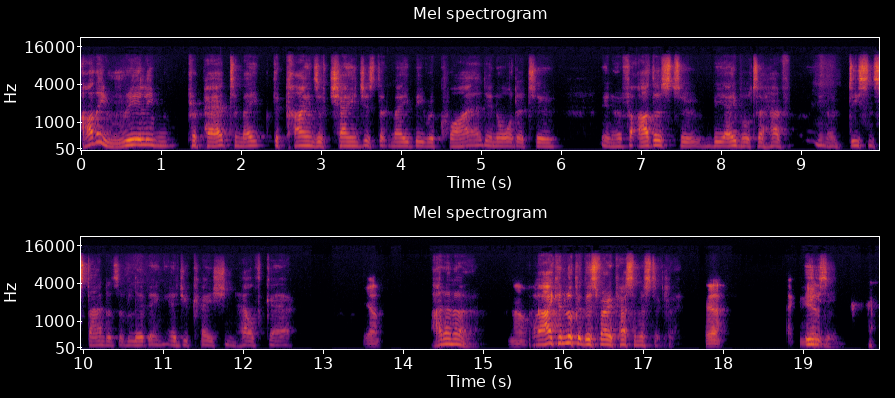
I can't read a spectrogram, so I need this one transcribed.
are they really prepared to make the kinds of changes that may be required in order to, you know, for others to be able to have, you know, decent standards of living, education, healthcare? Yeah. I don't know. No. I can look at this very pessimistically. Yeah. Easy.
